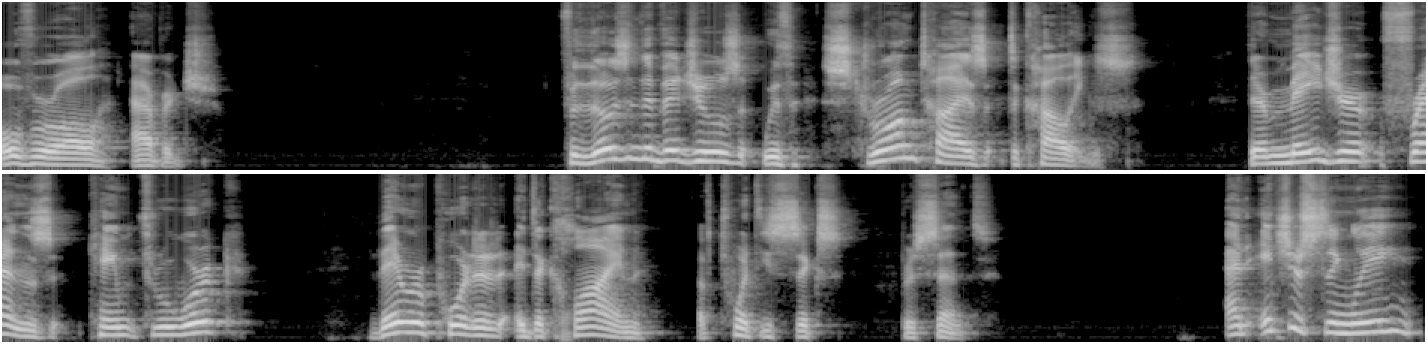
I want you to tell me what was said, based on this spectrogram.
overall average. For those individuals with strong ties to colleagues, their major friends came through work, they reported a decline of 26%. And interestingly,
